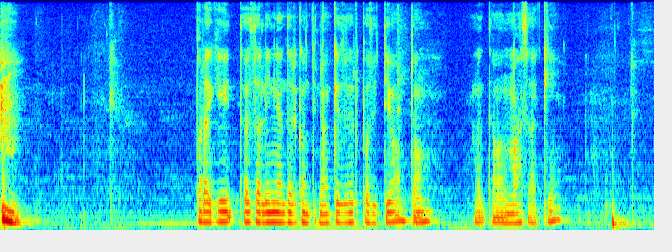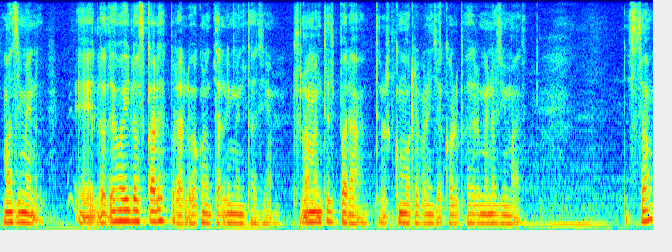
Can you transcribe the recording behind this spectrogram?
Por aquí toda esta línea del continuidad que es ser positivo entonces conectamos más aquí. Más y menos. Eh, los dejo ahí los cables para luego conectar alimentación. Solamente es para tener como referencia cuál va a ser menos y más. Listo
